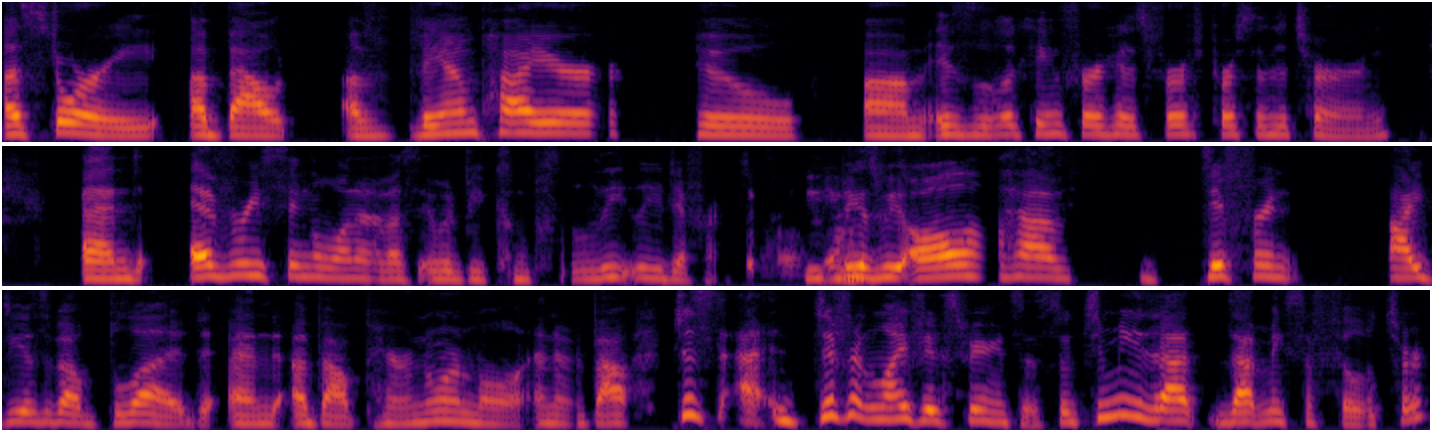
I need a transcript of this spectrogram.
a story about a vampire who um, is looking for his first person to turn. And every single one of us, it would be completely different Yeah. because we all have different ideas about blood and about paranormal and about just uh, different life experiences. So to me that that makes a filter.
